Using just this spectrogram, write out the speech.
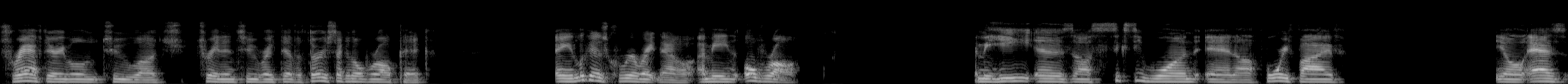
draft, they're able to uh, trade into right there, the 32nd overall pick. And look at his career right now. I mean, overall, I mean, he is uh, 61 and uh, 45 you know, as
